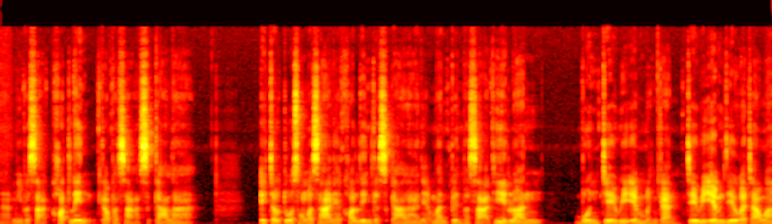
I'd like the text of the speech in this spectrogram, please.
นะมีภาษา Kotlin กับภาษา Scala ไอ้เจ้าตัว 2 ภาษาเนี่ย Kotlin กับ Scala เนี่ย มันเป็นภาษาที่รันบน JVM เหมือนกัน JVM เดียวกับ Java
